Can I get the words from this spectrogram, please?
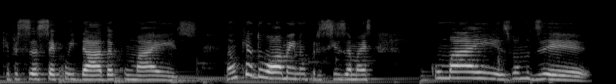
que precisa ser cuidada com mais, não que a do homem não precisa, mas com mais, vamos dizer,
